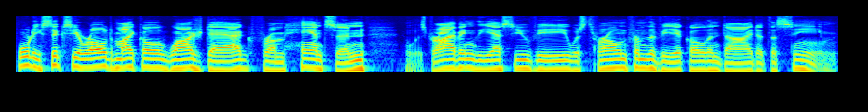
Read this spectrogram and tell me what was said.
46 year old Michael Wajdag from Hanson who was driving the SUV was thrown from the vehicle and died at the scene.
